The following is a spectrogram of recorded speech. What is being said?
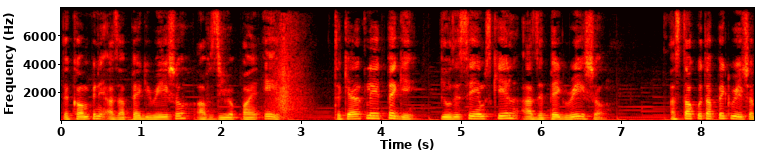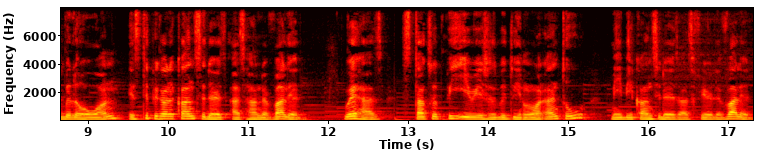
the company has a PEG ratio of 0.8. To calculate PEGY, use the same scale as the PEG ratio. A stock with a PEG ratio below 1 is typically considered as undervalued, whereas stocks with PE ratios between 1 and 2 may be considered as fairly valued,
